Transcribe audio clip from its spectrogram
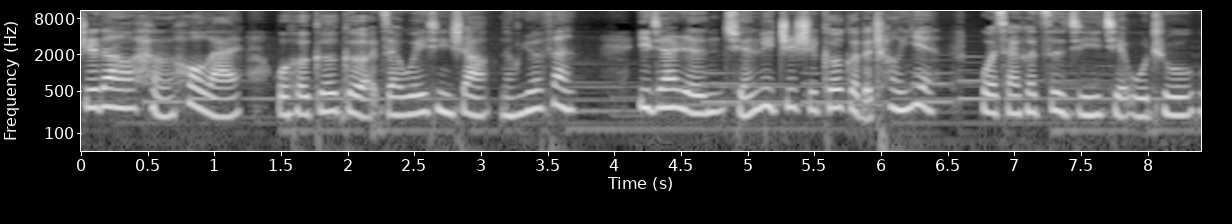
直到很后来，我和哥哥在微信上能约饭，一家人全力支持哥哥的创业，我才和自己解悟出：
